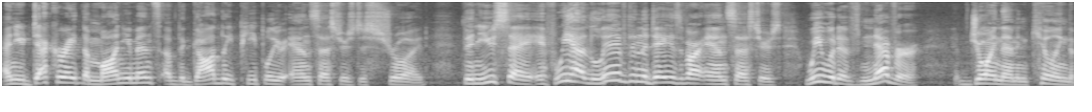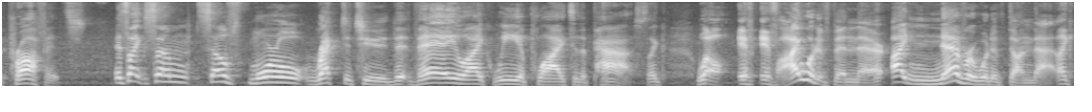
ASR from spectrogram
and you decorate the monuments of the godly people your ancestors destroyed. Then you say, If we had lived in the days of our ancestors, we would have never join them in killing the prophets. It's like some self moral rectitude that they, like we, apply to the past. Like, well, if, if I would have been there, I never would have done that. Like,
